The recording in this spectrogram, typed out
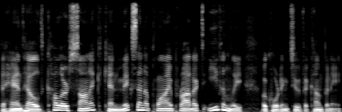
The handheld Colorsonic can mix and apply product evenly, according to the company.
